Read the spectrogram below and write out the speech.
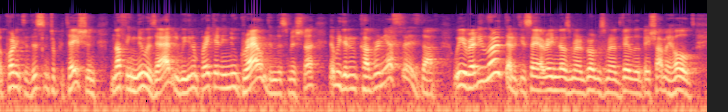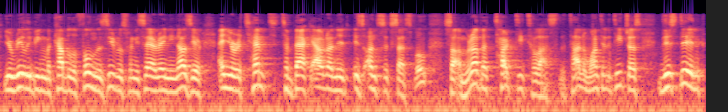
according to this interpretation, nothing new is added. We didn't break any new ground in this Mishnah that we didn't cover in yesterday's daf. We already learned that if you say Arein knows Grogus Beishamay holds, you're really being makabel of full nazirus when you say areni nazir, and your attempt to back out on it is unsuccessful. So amrava tarti talas. The Tana wanted to teach us this din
